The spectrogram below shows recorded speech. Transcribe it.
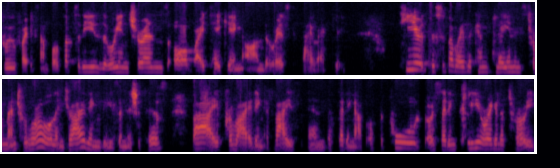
through, for example, subsidies, reinsurance, or by taking on the risk directly. Here, the supervisor can play an instrumental role in driving these initiatives by providing advice in the setting up of the pool or setting clear regulatory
